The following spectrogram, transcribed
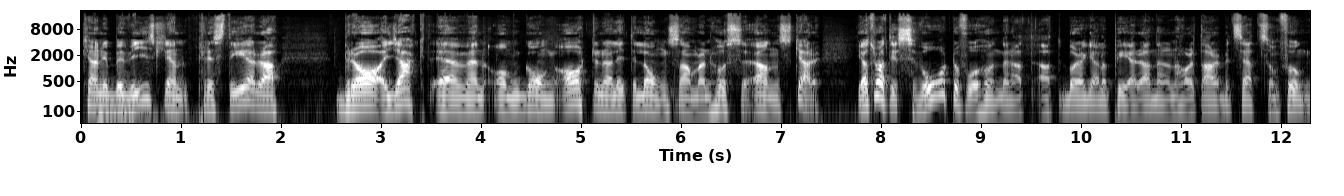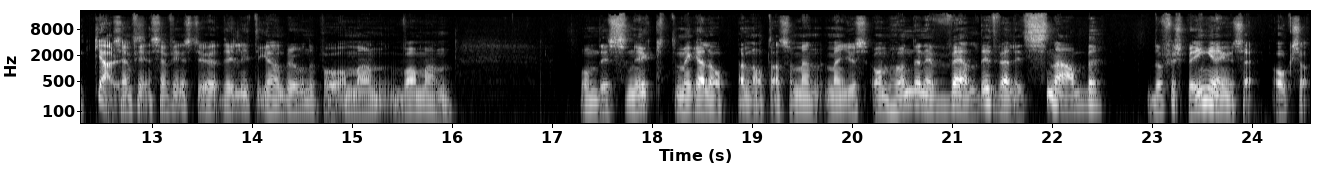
kan ju bevisligen prestera bra jakt även om gångarterna är lite långsammare än husse önskar. Jag tror att det är svårt att få hunden att, att börja galoppera när den har ett arbetssätt som funkar. Sen, fin- sen finns det ju, det är lite grann beroende på om man, vad man om det är snyggt med galopp eller något. Alltså, men, men just om hunden är väldigt, väldigt snabb, då förspringer den ju sig också. Då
